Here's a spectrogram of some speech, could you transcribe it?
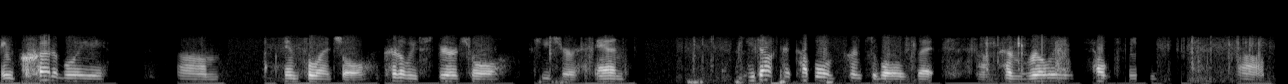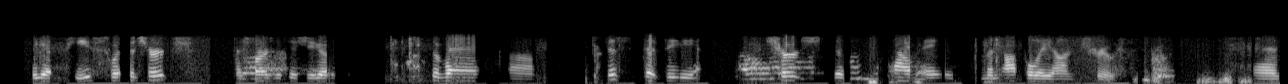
incredibly um, influential, incredibly spiritual teacher, and he taught a couple of principles that um, have really helped me um, be at peace with the church as far as this issue goes. First of all, um, just that the church doesn't have a monopoly on truth, and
